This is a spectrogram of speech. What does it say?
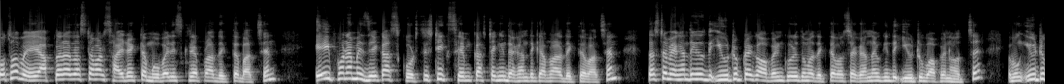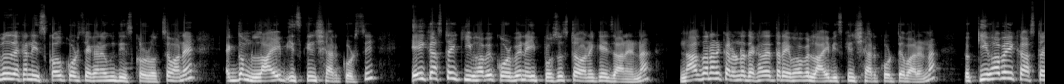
প্রথমে আপনারা জাস্ট আমার সাইডে একটা মোবাইল স্ক্রিন আপনারা দেখতে পাচ্ছেন। এই ফোনে আমি যে কাজ করছি, ঠিক সেম কাজটা কিন্তু এখান থেকে আপনারা দেখতে পাচ্ছেন। জাস্ট আমি এখান থেকে যদি ইউটিউবটাকে ওপেন করি, তোমরা দেখতে পাচ্ছ এখানেও কিন্তু ইউটিউব ওপেন হচ্ছে। এবং ইউটিউবে যেখানে স্ক্রল করছে, এখানেও কিন্তু স্ক্রল হচ্ছে। মানে একদম লাইভ স্ক্রিন শেয়ার করছি। এই কাজটাই কীভাবে করবেন, এই প্রসেসটা অনেকেই জানে না। না জানার কারণে দেখা যায় তারা এভাবে লাইভ স্ক্রিন শেয়ার করতে পারে না। তো কীভাবে এই কাজটা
